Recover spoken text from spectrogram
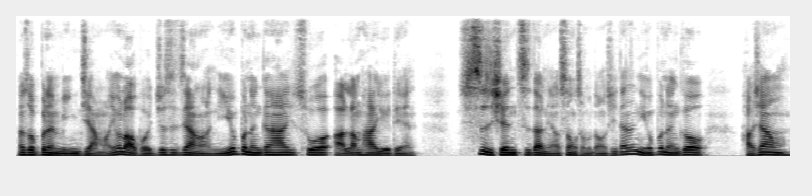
那时候不能明讲嘛，因为老婆就是这样啊，你又不能跟他说啊，让他有点事先知道你要送什么东西，但是你又不能够好像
